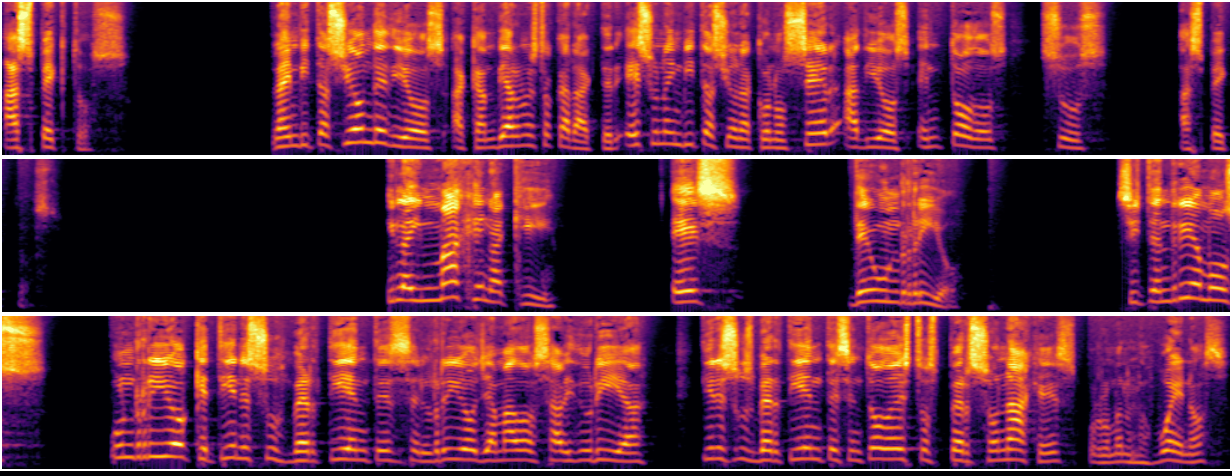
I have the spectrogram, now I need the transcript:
aspectos. La invitación de Dios a cambiar nuestro carácter es una invitación a conocer a Dios en todos sus aspectos. Y la imagen aquí es de un río. Si tendríamos un río que tiene sus vertientes, el río llamado sabiduría, tiene sus vertientes en todos estos personajes, por lo menos los buenos,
